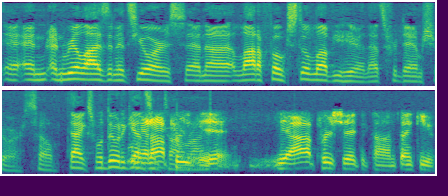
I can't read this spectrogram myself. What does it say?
and and realizing it's yours. And uh, a lot of folks still love you here. That's for damn sure. So thanks. We'll do it again Man, sometime. I yeah, yeah, I appreciate the time. Thank you.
